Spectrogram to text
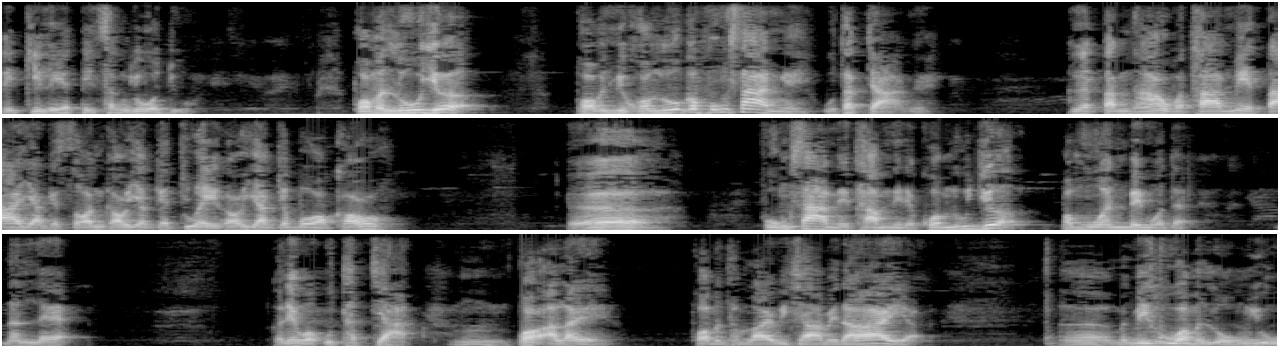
ติดกิเลสติดสังโยชน์อยู่ พอมันรู้เยอะ พอมันมีความรู้ก็ฟุ้งซ่านไง อุทจจะไงเกิดตัณหาอุปทานเมตตาอยากจะสอนเขาอยากจะช่วยเขาอยากจะบอกเขา เออ ฟุ้งซ่านในธรรมนี่เนี่ยความรู้เยอะประมวลไปหมดอะ นั่นแหละก็เรียกว่าอุทจจะอืมเพราะอะไร เพราะมันทำลายวิชาไม่ได้อะเออมันไม่รู้ว่ามันหลงอยู่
